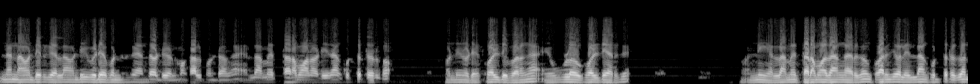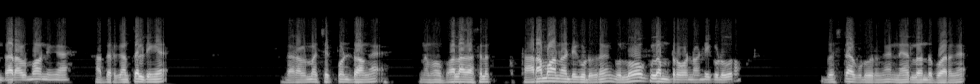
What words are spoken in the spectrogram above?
என்னென்ன வண்டி இருக்குது எல்லா வண்டியும் வீடியோ பண்ணிருக்கேன் எந்த வண்டி வேணுமோ கால் பண்ணுறாங்க எல்லாமே தரமான வண்டி தான் கொடுத்துட்டு இருக்கோம். வண்டியினுடைய குவாலிட்டி பாருங்கள் எவ்வளோ குவாலிட்டியாக இருக்குது வண்டி எல்லாமே தரமாக தாங்க இருக்கும். குறைஞ்ச விலையில் தான் கொடுத்துருக்கோம் தாராளமாக நீங்கள் அதர் கன்சல்ட்டிங்க தாராளமாக செக் பண்ணிட்டு வாங்க. நம்ம பாலாகாசில் தரமான வண்டி கொடுக்குறோம் இங்கே லோ கிலோமீட்டர் ஒன்று வண்டி கொடுக்குறோம் பெஸ்ட்டாக கொடுக்குறோங்க நேரில் வந்து பாருங்கள்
